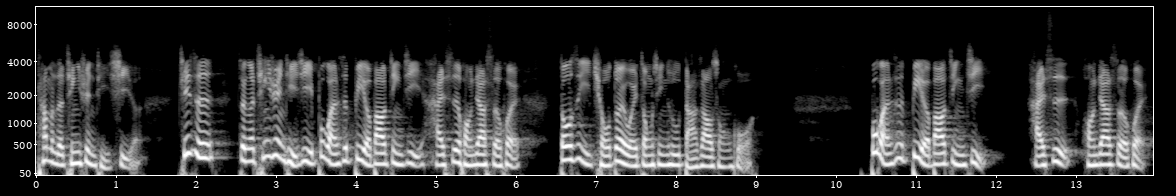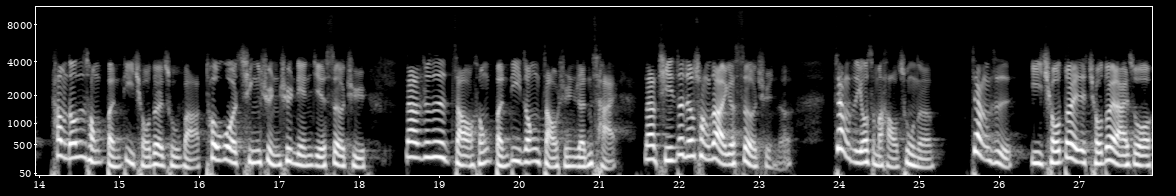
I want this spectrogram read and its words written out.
他们的青训体系了。其实整个青训体系，不管是毕尔包竞技还是皇家社会，都是以球队为中心出打造生活。不管是毕尔包竞技还是皇家社会，他们都是从本地球队出发，透过青训去连接社区，那就是找从本地中找寻人才。那其实这就创造一个社群了。这样子有什么好处呢？这样子以球队球队来说。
